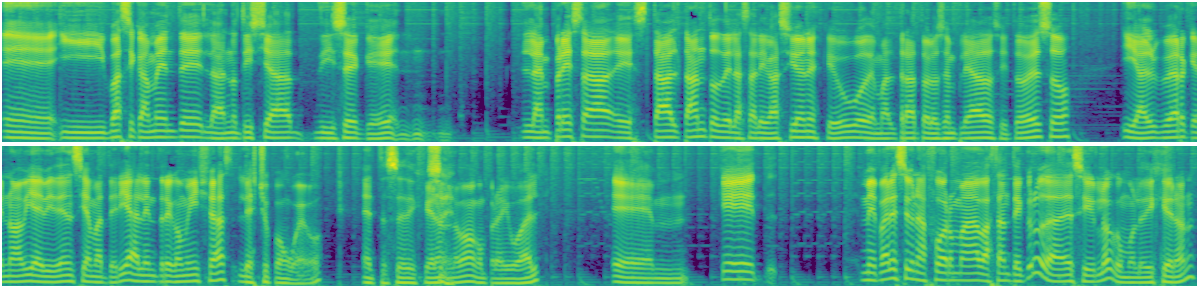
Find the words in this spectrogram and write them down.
Eh, y básicamente la noticia dice que la empresa está al tanto de las alegaciones que hubo de maltrato a los empleados y todo eso. Y al ver que no había evidencia material, entre comillas, les chupó un huevo. Entonces dijeron, Sí. lo vamos a comprar igual. Em, que me parece una forma bastante cruda de decirlo, como lo dijeron.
